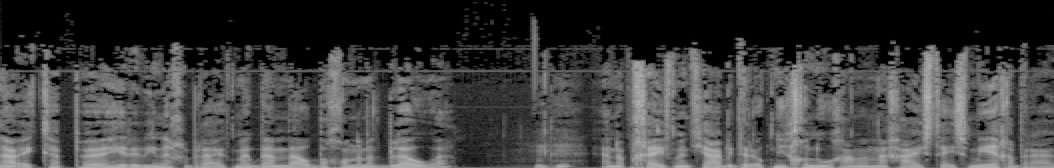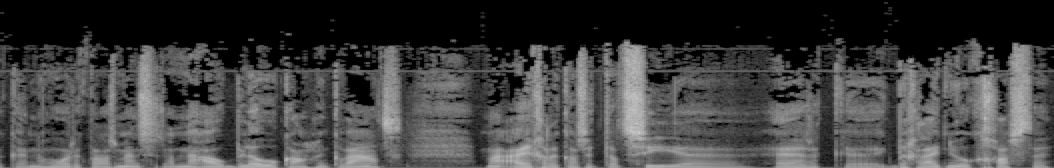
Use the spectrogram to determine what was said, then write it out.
Nou, ik heb heroïne gebruikt, maar ik ben wel begonnen met blowen. Mm -hmm. En op een gegeven moment ja, heb je er ook niet genoeg aan. En dan ga je steeds meer gebruiken. En dan hoor ik wel eens mensen dan, nou, blowen kan geen kwaad. Maar eigenlijk als ik dat zie, uh, hè, ik, uh, ik, begeleid nu ook gasten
